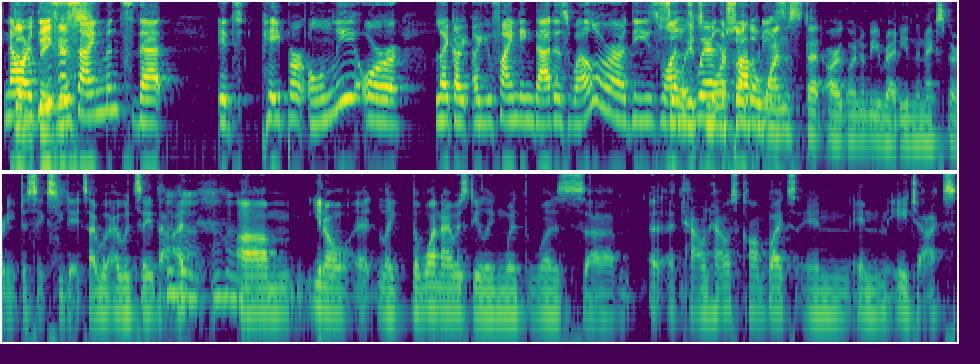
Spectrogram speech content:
now, the are these biggest- assignments that it's paper only, or like are, are you finding that as well, or are these ones so it's where more the so the ones that are going to be ready in the next 30 to 60 days. I would I would say that. Mm-hmm, um you know uh, like the one i was dealing with was um, a, a townhouse complex in in ajax.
